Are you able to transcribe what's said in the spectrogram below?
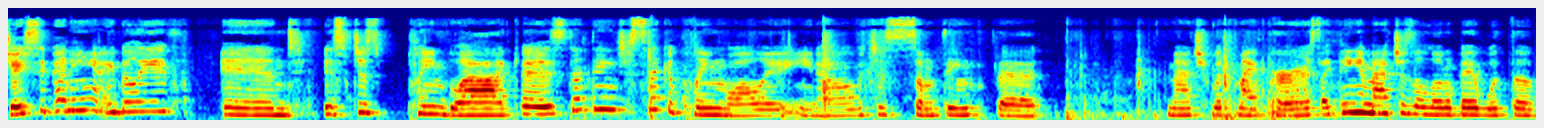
JCPenney, I believe. And it's just plain black. It's nothing, just like a plain wallet, you know, which is something that match with my purse. I think it matches a little bit with the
